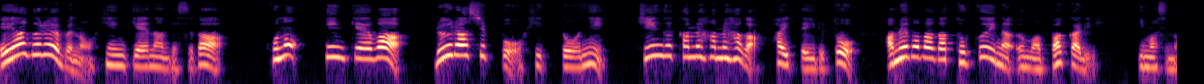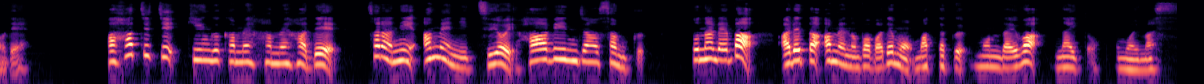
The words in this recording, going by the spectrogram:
エアグルーブの品形なんですが、この品形はルーラーシップを筆頭にキングカメハメハが入っていると、アメババが得意な馬ばかりいますので、母父キングカメハメハで、さらに雨に強いハービンジャーサンクとなれば、荒れた雨の馬場でも全く問題はないと思います。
